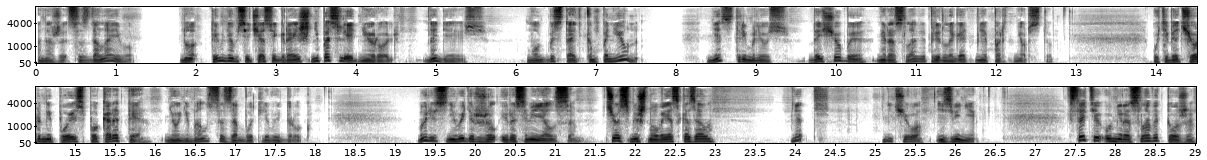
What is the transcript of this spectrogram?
Она же создала его. Но ты в нем сейчас играешь не последнюю роль. Надеюсь. Мог бы стать компаньоном. Не стремлюсь. Да еще бы Мирославе предлагать мне партнерство. «У тебя черный пояс по карате», — не унимался заботливый друг. Морис не выдержал и рассмеялся. «Чего смешного я сказал?» «Нет, ничего, извини». «Кстати, у Мирославы тоже»,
